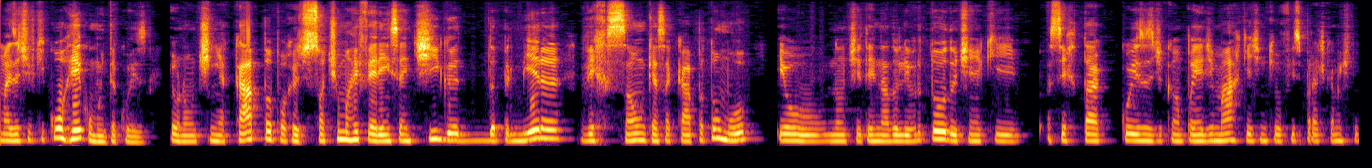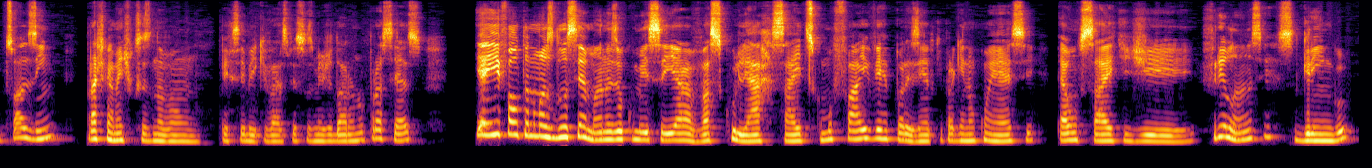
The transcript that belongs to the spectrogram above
mas eu tive que correr com muita coisa. Eu não tinha capa, porque só tinha uma referência antiga da primeira versão que essa capa tomou. Eu não tinha terminado o livro todo, eu tinha que acertar coisas de campanha de marketing que eu fiz praticamente tudo sozinho. Praticamente vocês não vão perceber que várias pessoas me ajudaram no processo. E aí, faltando umas duas semanas, eu comecei a vasculhar sites como Fiverr, por exemplo, que para quem não conhece, é um site de freelancers gringo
